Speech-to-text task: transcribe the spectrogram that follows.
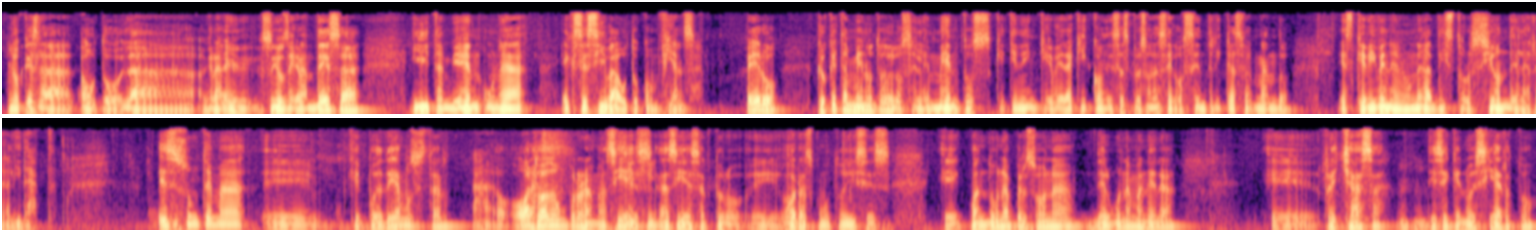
lo que es la auto, la eh, sueños de grandeza y también una excesiva autoconfianza. Pero creo que también otro de los elementos que tienen que ver aquí con esas personas egocéntricas, Fernando, es que viven en una distorsión de la realidad. Ese es un tema eh, que podríamos estar ah, todo un programa. Así es, así es, Arturo. Eh, horas, como tú dices, eh, cuando una persona de alguna manera rechaza, dice que no es cierto,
